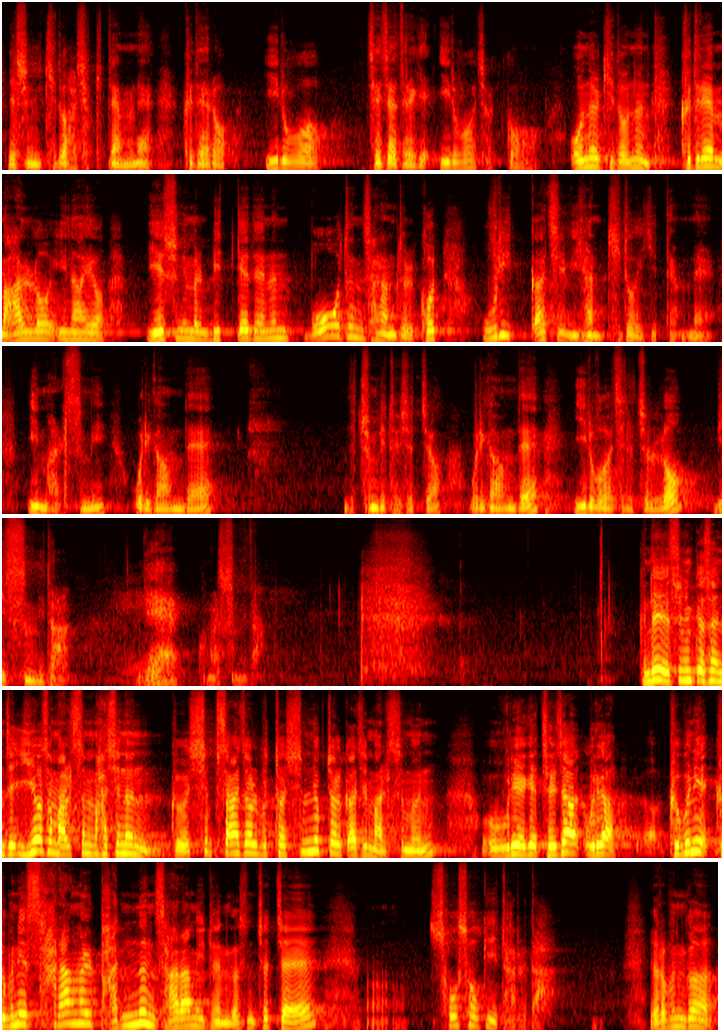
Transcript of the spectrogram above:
예수님 기도하셨기 때문에 그대로 이루어 제자들에게 이루어졌고 오늘 기도는 그들의 말로 인하여 예수님을 믿게 되는 모든 사람들 곧 우리까지 위한 기도이기 때문에 이 말씀이 우리 가운데 준비되셨죠? 우리 가운데 이루어질 줄로 믿습니다. 예, 고맙습니다. 근데 예수님께서 이제 이어서 말씀하시는 그 14절부터 16절까지 말씀은 우리에게 제자 우리가 그분이 그분이 사랑을 받는 사람이 된 것은 첫째 어, 소속이 다르다. 여러분과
